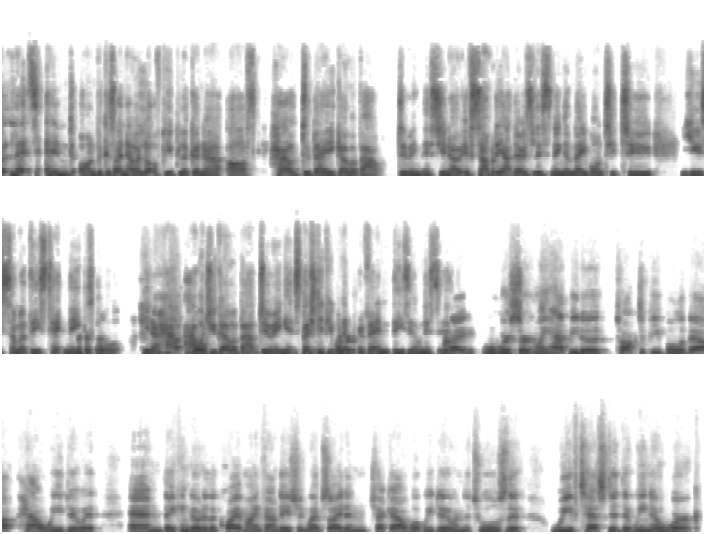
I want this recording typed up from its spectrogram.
But let's end on because I know a lot of people are going to ask, how do they go about doing this? You know, if somebody out there is listening and they wanted to use some of these techniques or, you know, how, how Well- would you go about doing it, especially if you want to prevent these illnesses? Right. Well, we're certainly happy to talk to people about how we do it. And they can go to the QuietMIND Foundation website and check out what we do and the tools that we've tested that we know work.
